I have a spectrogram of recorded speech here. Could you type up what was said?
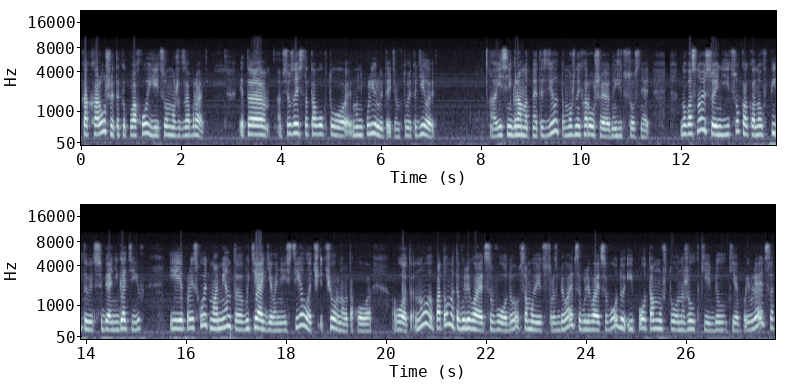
как хорошее, так и плохое яйцо может забрать. Это все зависит от того, кто манипулирует этим, кто это делает. А если неграмотно это сделать, то можно и хорошее на яйцо снять но в основе своей яйцо, как оно впитывает в себя негатив, и происходит момент э, вытягивания из тела черного такого. Вот. Но потом это выливается в воду, само яйцо разбивается, выливается в воду, и по тому, что на желтке белке появляется,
